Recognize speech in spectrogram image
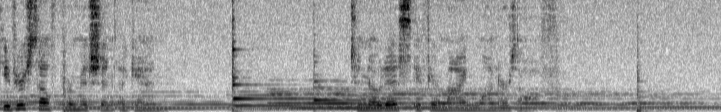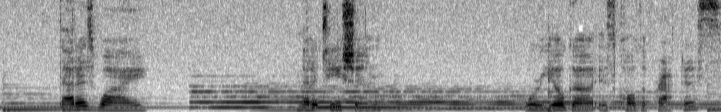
Give yourself permission again notice if your mind wanders off. That is why meditation or yoga is called a practice.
